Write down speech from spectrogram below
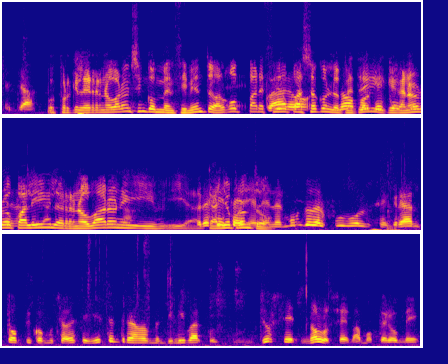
pues ya. Pues porque le renovaron sin convencimiento. Algo parecido claro, pasó con no, Lopetegui, es que ganó Europa League, le renovaron y, y Pero es que cayó pronto. En, en el mundo del fútbol se crean tópicos muchas veces y este entrenador Mendilibar, pues yo sé, no lo sé, vamos, pero me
